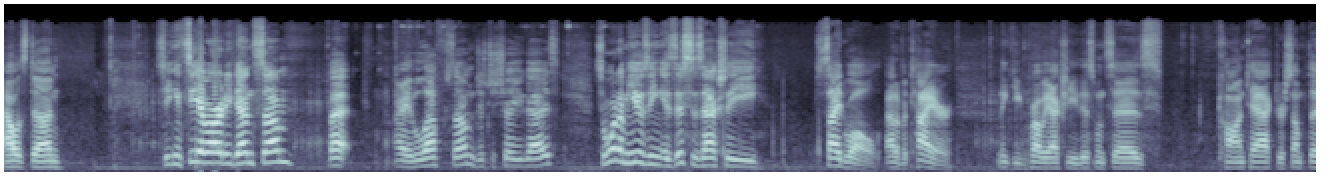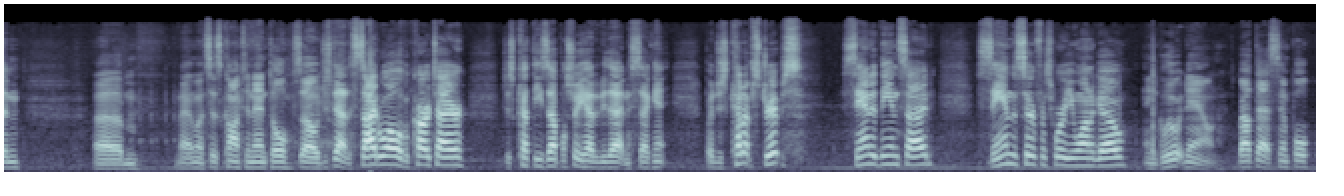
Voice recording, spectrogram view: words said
how it's done. So you can see I've already done some, but I left some just to show you guys. So what I'm using is this is actually sidewall out of a tire. I think you can probably actually, this one says contact or something. Um, that one says Continental. So just out of the sidewall of a car tire, just cut these up. I'll show you how to do that in a second. But just cut up strips, sanded the inside, sand the surface where you want to go, and glue it down. About that simple.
